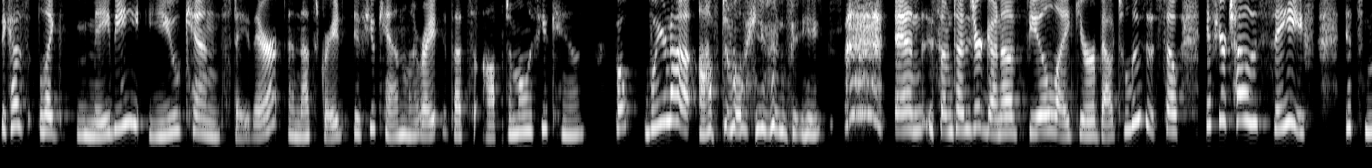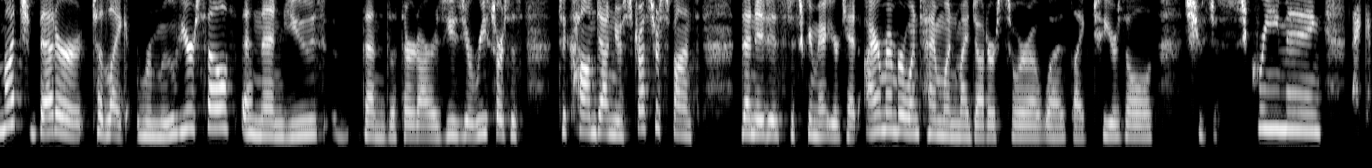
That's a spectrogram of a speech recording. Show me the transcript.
Because like maybe you can stay there and that's great if you can, right? That's optimal if you can but we're not optimal human beings. And sometimes you're going to feel like you're about to lose it. So if your child is safe, it's much better to like remove yourself and then use, then the third R is use your resources to calm down your stress response than it is to scream at your kid. I remember one time when my daughter Sora was like two years old, she was just screaming. I could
